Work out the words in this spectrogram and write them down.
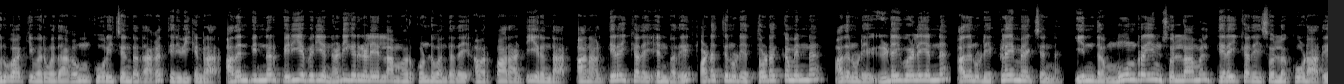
உருவாக்கி வருவதாகவும் கூறி சென்றது சென்றதாக தெரிவிக்கின்றார். அதன் பின்னர் பெரிய பெரிய நடிகர்களை எல்லாம் அவர் கொண்டு வந்ததை அவர் பாராட்டி இருந்தார். ஆனால் திரைக்கதை என்பது படத்தினுடைய தொடக்கம் என்ன அதனுடைய இடைவேளை என்ன அதனுடைய கிளைமேக்ஸ் என்ன இந்த மூன்றையும் சொல்லாமல் திரைக்கதை சொல்லக்கூடாது.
